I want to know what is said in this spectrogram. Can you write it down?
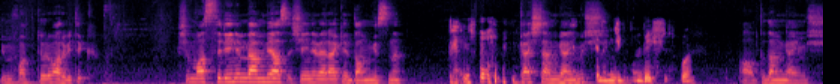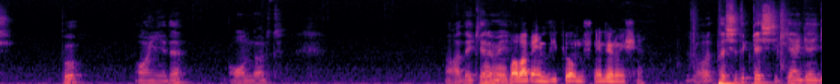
Gümü faktörü var bir tık. Şu Master Yi'nin ben biraz şeyini merak ediyorum damgasını. Kaç damgaymış? 1500 puan. 6 damgaymış. Bu 17 14 AD Kerem'i Oo, babam MVP olmuş. Ne diyorsun o işe? O taşıdık geçtik ya GG.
